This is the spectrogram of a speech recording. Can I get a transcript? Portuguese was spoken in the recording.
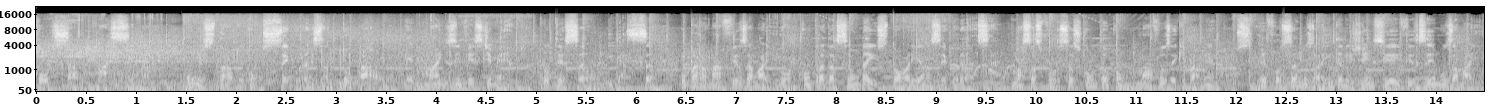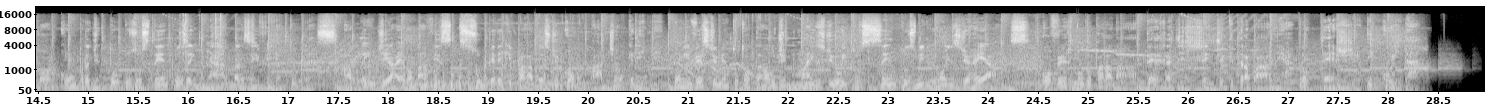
força máxima. Um Estado com segurança total é mais investimento, proteção e ação. O Paraná fez a maior contratação da história na segurança. Nossas forças contam com novos equipamentos, reforçamos a inteligência e fizemos a maior compra de todos os tempos em armas e viaturas, além de aeronaves super equipadas de combate ao crime. Um investimento total de mais de 800 milhões de reais. Governo do Paraná, terra de gente que trabalha, protege e cuida.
